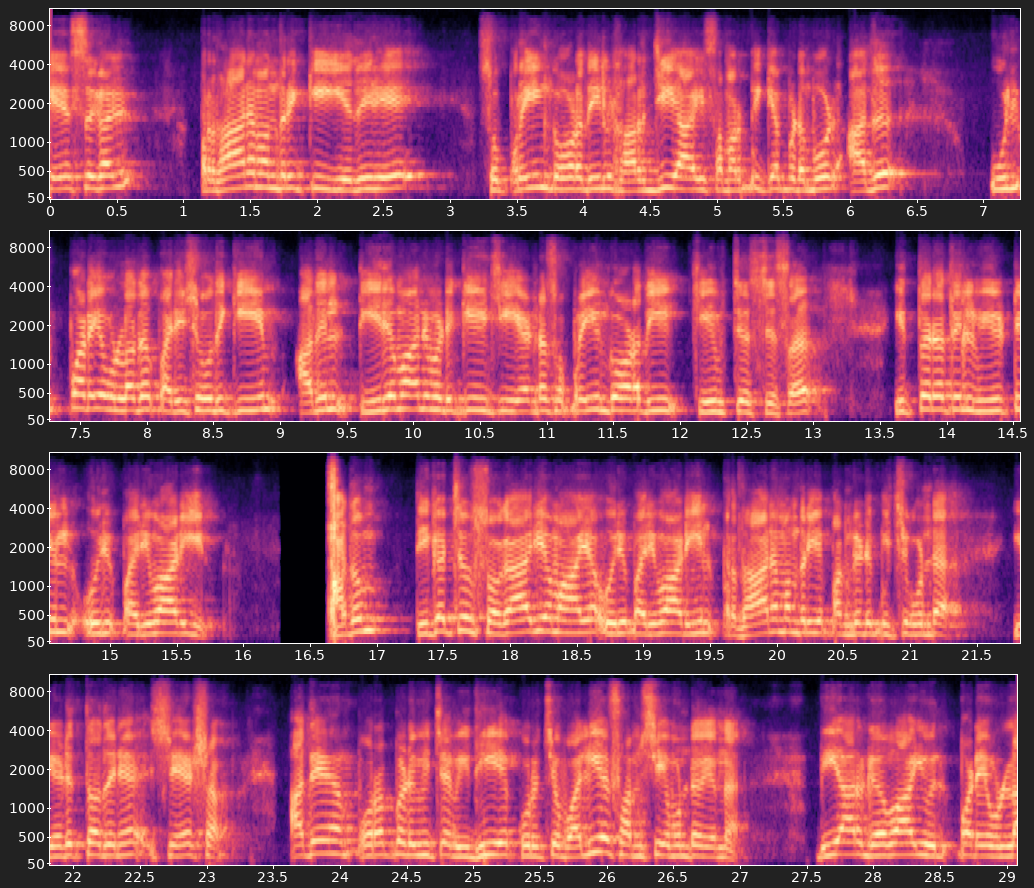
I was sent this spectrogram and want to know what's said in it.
കേസുകൾ പ്രധാനമന്ത്രിക്ക് എതിരെ സുപ്രീം കോടതിയിൽ ഹർജിയായി സമർപ്പിക്കപ്പെടുമ്പോൾ അത് ഉൾപ്പെടെയുള്ളത് പരിശോധിക്കുകയും അതിൽ തീരുമാനമെടുക്കുകയും ചെയ്യേണ്ട സുപ്രീം കോടതി ചീഫ് ജസ്റ്റിസ് ഇത്തരത്തിൽ വീട്ടിൽ ഒരു പരിപാടിയിൽ അതും തികച്ചും സ്വകാര്യമായ ഒരു പരിപാടിയിൽ പ്രധാനമന്ത്രിയെ പങ്കെടുപ്പിച്ചുകൊണ്ട് എടുത്തതിന് ശേഷം അദ്ദേഹം പുറപ്പെടുവിച്ച വിധിയെക്കുറിച്ച് വലിയ സംശയമുണ്ട് എന്ന് ബി ആർ ഗവായി ഉൾപ്പെടെയുള്ള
